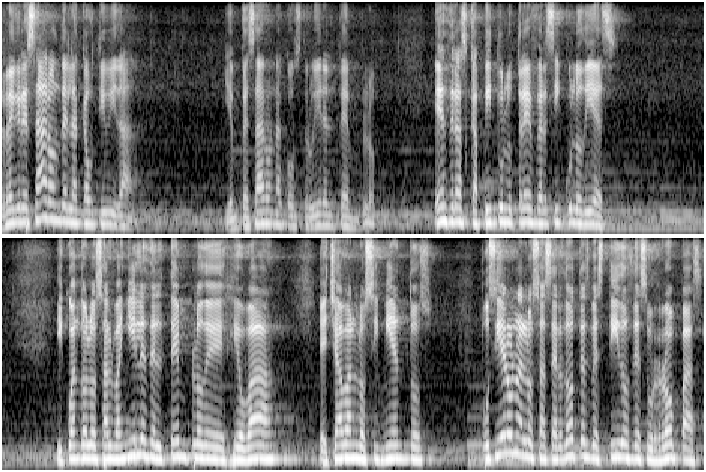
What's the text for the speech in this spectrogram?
Regresaron de la cautividad y empezaron a construir el templo. Esdras capítulo 3, versículo 10. Y cuando los albañiles del templo de Jehová echaban los cimientos, pusieron a los sacerdotes vestidos de sus ropas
